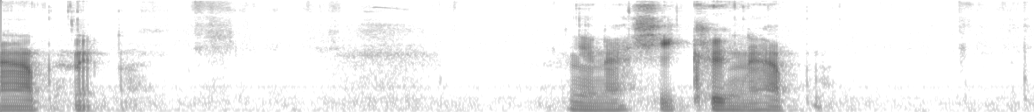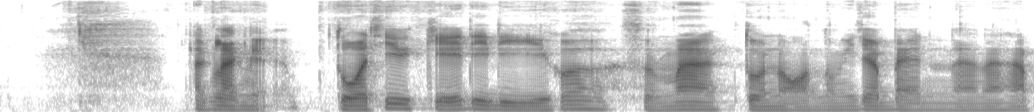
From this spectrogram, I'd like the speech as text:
นะครับเนี่ยเนี่ยนะฉีกครึ่งนะครับ หลักๆเนี่ยตัวที่เกสดีๆ ก็ส่วนมากตัวนอนตรงนี้จะแบนนะนะครับ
